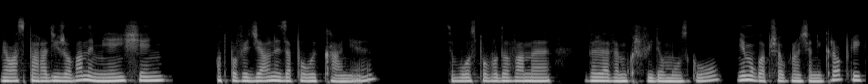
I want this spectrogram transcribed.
miała sparaliżowany mięsień odpowiedzialny za połykanie, co było spowodowane wylewem krwi do mózgu. Nie mogła przełknąć ani kropli,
